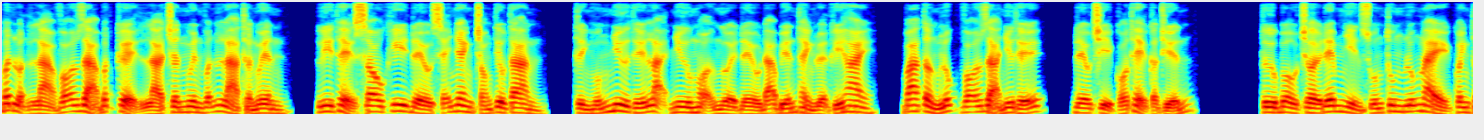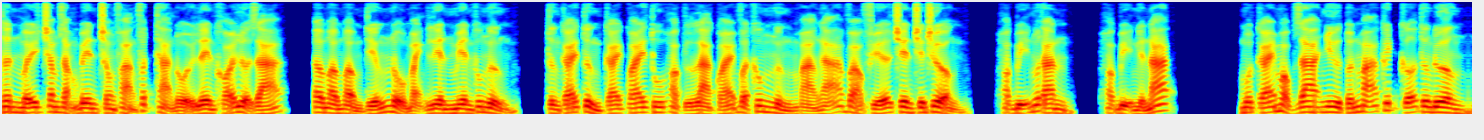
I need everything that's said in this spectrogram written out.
bất luận là võ giả bất kể là chân nguyên vẫn là thần nguyên, ly thể sau khi đều sẽ nhanh chóng tiêu tan, tình huống như thế lại như mọi người đều đã biến thành luyện khí hai, ba tầng lúc võ giả như thế, đều chỉ có thể cận chiến. Từ bầu trời đêm nhìn xuống tung lũng này quanh thân mấy trăm dặm bên trong phảng phất thả nổi lên khói lửa giá, ầm ầm ầm tiếng nổ mạnh liên miên không ngừng từng cái từng cái quái thú hoặc là quái vật không ngừng mà ngã vào phía trên chiến trường, hoặc bị nuốt ăn, hoặc bị nghiền nát. Một cái mọc ra như tuấn mã kích cỡ tương đương,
